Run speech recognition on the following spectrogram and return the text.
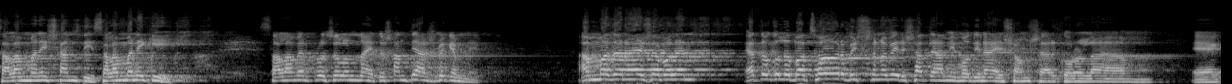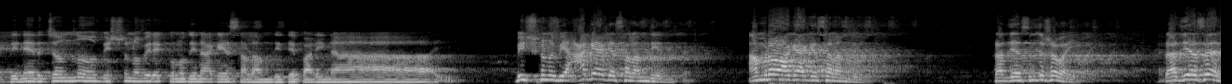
সালাম মানে শান্তি। সালাম মানে কি? সালামের প্রচলন নাই, তো শান্তি আসবে কেমনে? আম্মা জানা এসে বলেন এতগুলো বছর বিশ্বনবীর সাথে আমি মদিনায় সংসার করলাম। একদিনের জন্য বিশ্বনবীরে কোনোদিন আগে সালাম দিতে পারি নাই। বিশ্বনবী আগে আগে সালাম দিয়ে দিতেন। আমরাও আগে আগে সালাম দিব রাজি আছেন তো সবাই? রাজি আছেন?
